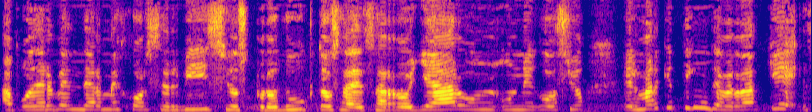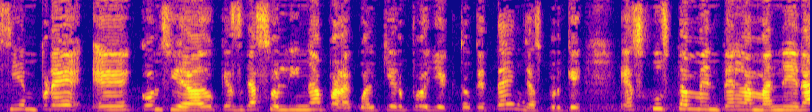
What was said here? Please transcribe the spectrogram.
a poder vender mejor servicios, productos, a desarrollar un, un negocio. El marketing de verdad que siempre he considerado que es gasolina para cualquier proyecto que tengas, porque es justamente la manera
